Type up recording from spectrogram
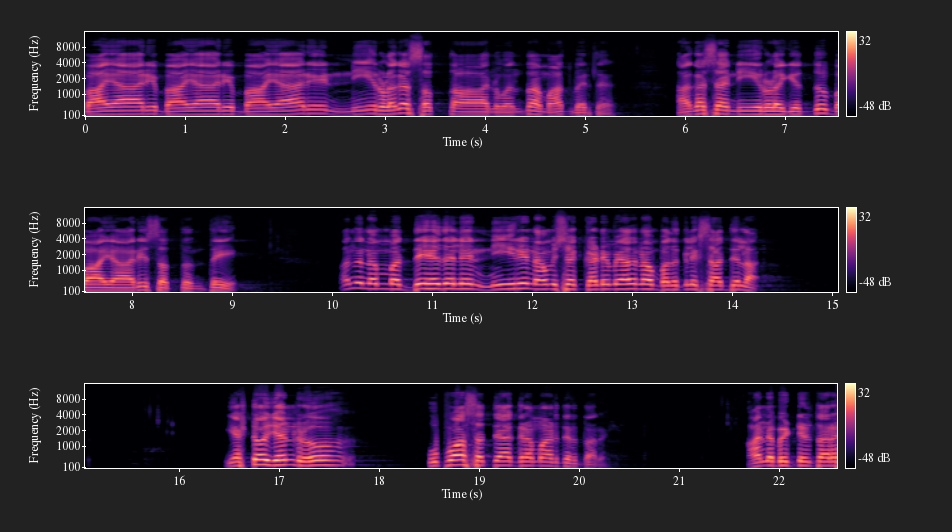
ಬಾಯಾರಿ ಬಾಯಾರಿ ಬಾಯಾರಿ ನೀರೊಳಗೆ ಸತ್ತ ಅನ್ನುವಂಥ ಮಾತು ಬರ್ತದೆ. ಅಗಸ ನೀರೊಳಗೆದ್ದು ಬಾಯಾರಿ ಸತ್ತಂತೆ. ಅಂದರೆ ನಮ್ಮ ದೇಹದಲ್ಲಿ ನೀರಿನ ಅಂಶ ಕಡಿಮೆ ಆದರೆ ನಾವು ಬದುಕಲಿಕ್ಕೆ ಸಾಧ್ಯ ಇಲ್ಲ. ಎಷ್ಟೋ ಜನರು ಉಪವಾಸ ಸತ್ಯಾಗ್ರಹ ಮಾಡ್ತಿರ್ತಾರೆ. ಅನ್ನ ಬಿಟ್ಟಿರ್ತಾರೆ,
